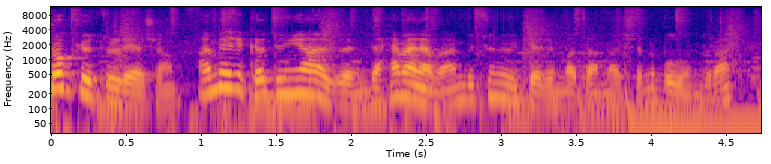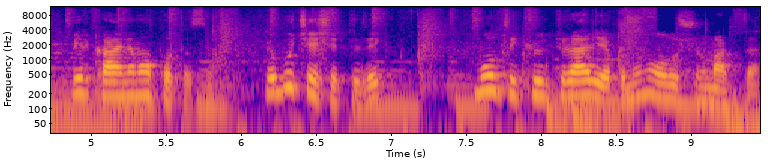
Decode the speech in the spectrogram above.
Çok kültürlü yaşam. Amerika dünya üzerinde hemen hemen bütün ülkelerin vatandaşlarını bulunduran bir kaynama potası. Ve bu çeşitlilik multikültürel yapının oluşturmakta.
